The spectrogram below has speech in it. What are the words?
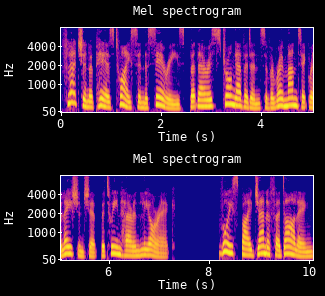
Fletchen appears twice in the series, but there is strong evidence of a romantic relationship between her and Leoric. Voiced by Jennifer Darling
